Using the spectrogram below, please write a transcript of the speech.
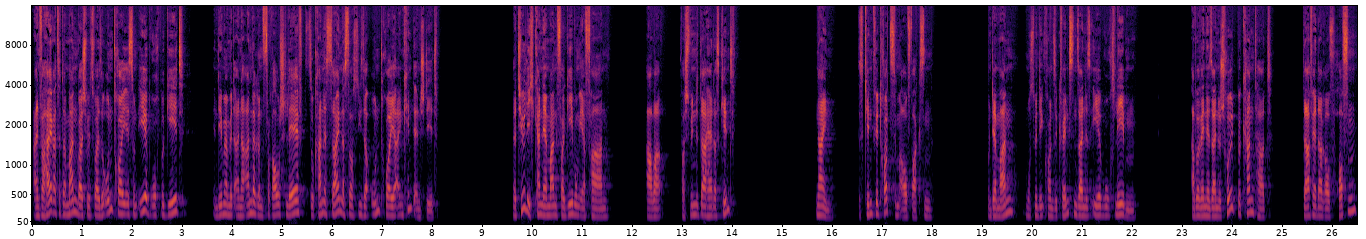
ein verheirateter Mann beispielsweise untreu ist und Ehebruch begeht, indem er mit einer anderen Frau schläft, so kann es sein, dass aus dieser Untreue ein Kind entsteht. Natürlich kann der Mann Vergebung erfahren, aber verschwindet daher das Kind? Nein, das Kind wird trotzdem aufwachsen. Und der Mann muss mit den Konsequenzen seines Ehebruchs leben. Aber wenn er seine Schuld bekannt hat, darf er darauf hoffen,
